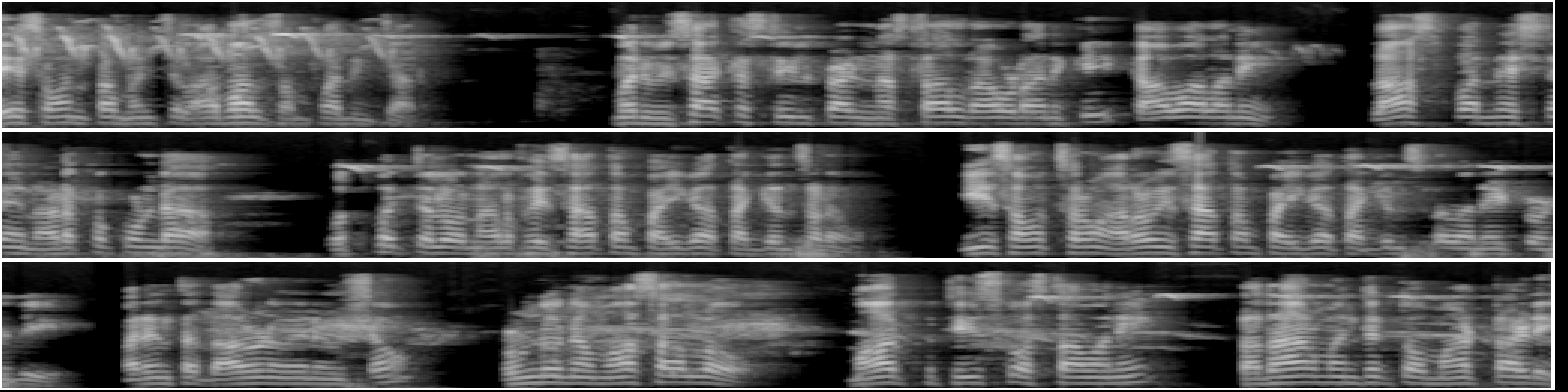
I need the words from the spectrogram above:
దేశం అంతా మంచి లాభాలు సంపాదించారు. మరి విశాఖ స్టీల్ ప్లాంట్ నష్టాలు రావడానికి కావాలని లాస్ట్ ఫర్నేస్నే నడపకుండా ఉత్పత్తిలో నలభై శాతం పైగా తగ్గించడం ఈ సంవత్సరం అరవై శాతం పైగా తగ్గించడం అనేటువంటిది మరింత దారుణమైన విషయం. రెండున్నర మాసాల్లో మార్పు తీసుకొస్తామని ప్రధానమంత్రితో మాట్లాడి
